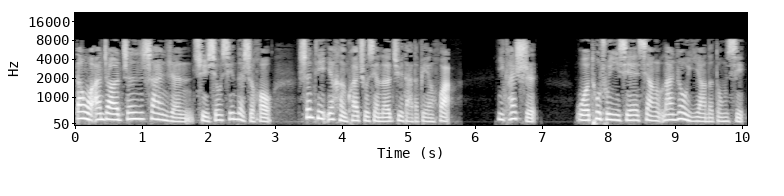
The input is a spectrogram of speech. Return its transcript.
当我按照真善忍去修心的时候，身体也很快出现了巨大的变化。一开始，我吐出一些像烂肉一样的东西，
